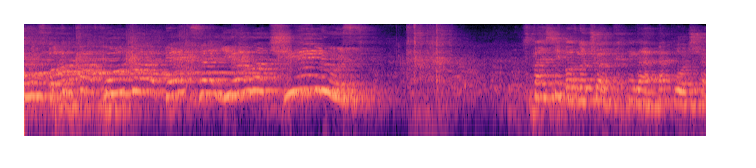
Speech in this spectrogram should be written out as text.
Уфа, походу, опять заела челюсть. Спасибо, внучок. Да, так лучше.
